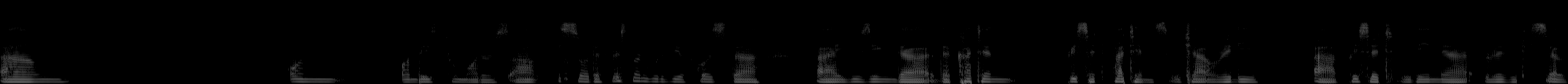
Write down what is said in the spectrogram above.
um, on on these two models. Uh, so the first one would be, of course, the uh, using the the curtain preset patterns, which are already uh, preset within uh, Revit itself.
